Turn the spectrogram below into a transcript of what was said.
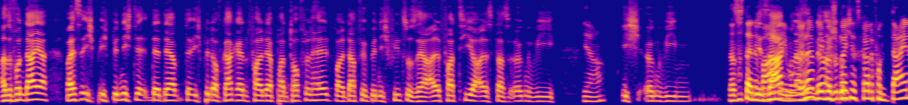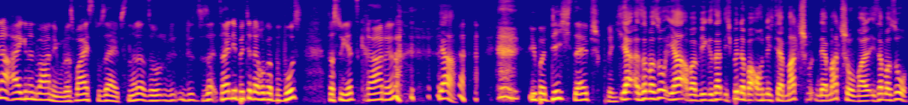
Also von daher, weißt du, ich, ich bin nicht der, der, der, der, ich bin auf gar keinen Fall der Pantoffelheld, weil dafür bin ich viel zu sehr Alpha-Tier, als dass irgendwie ja. ich irgendwie Das ist deine Wahrnehmung. lassen, ne? ne, Wir, also sprechen jetzt gerade von deiner eigenen Wahrnehmung. Das weißt du selbst. Ne? Also, sei dir bitte darüber bewusst, dass du jetzt gerade ja, über dich selbst sprichst. ja, sag mal so, ja, aber wie gesagt, ich bin aber auch nicht der Macho, der Macho weil ich sag mal so,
